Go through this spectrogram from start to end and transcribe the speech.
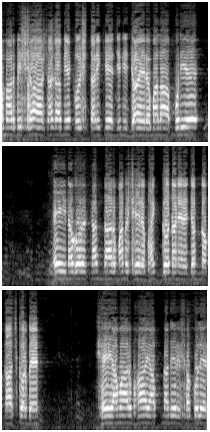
আমার বিশ্বাস আগামী একুশ তারিখে যিনি জয়ের মালা পরিয়ে এই নগর কান্দার মানুষের ভাগ্য উন্নয়নের জন্য কাজ করবেন, সেই আমার ভাই আপনাদের সকলের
